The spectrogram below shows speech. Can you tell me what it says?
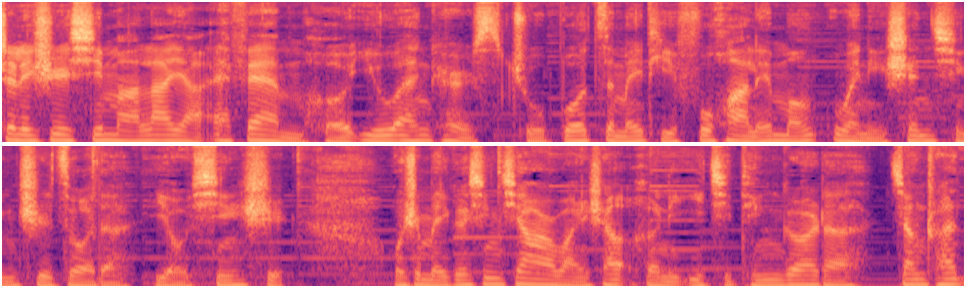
这里是喜马拉雅 FM 和 U Anchors 主播自媒体孵化联盟为你深情制作的有心事，我是每个星期二晚上和你一起听歌的江川。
